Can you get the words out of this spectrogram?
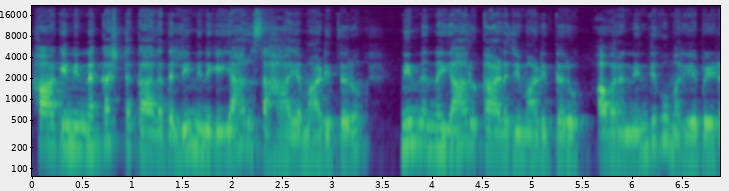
ಹಾಗೆ ನಿನ್ನ ಕಷ್ಟ ಕಾಲದಲ್ಲಿ ನಿನಗೆ ಯಾರು ಸಹಾಯ ಮಾಡಿದ್ದರೋ? ನಿನ್ನನ್ನು ಯಾರು ಕಾಳಜಿ ಮಾಡಿದ್ದರೋ ಅವರನ್ನೆಂದಿಗೂ ಮರೆಯಬೇಡ.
